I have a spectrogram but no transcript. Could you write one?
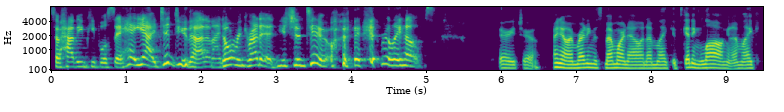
So having people say, Hey, yeah, I did do that and I don't regret it. You should too. it really helps. Very true. I know I'm writing this memoir now and I'm like, it's getting long. And I'm like,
